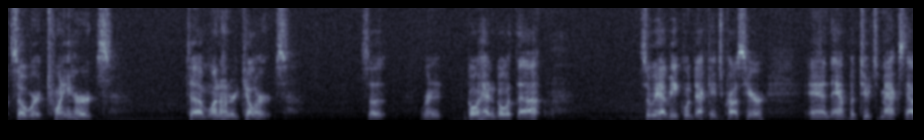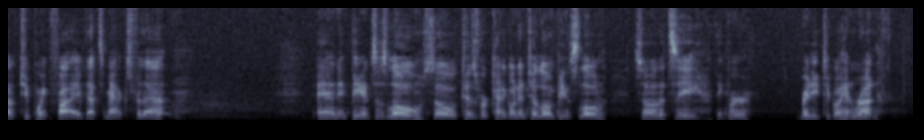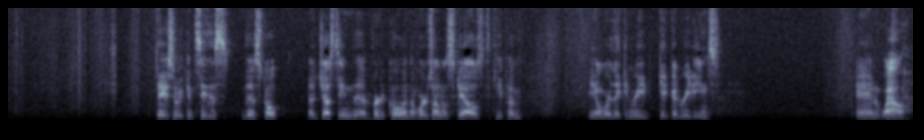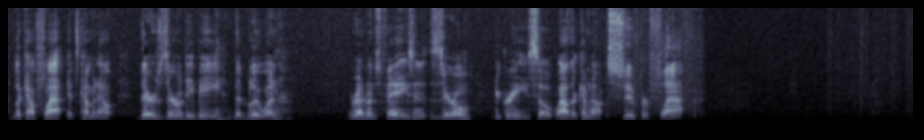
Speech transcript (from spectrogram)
So we're at 20 hertz to 100 kilohertz. So we're going to go ahead and go with that. So we have equal decades across here. And the amplitude's maxed out at 2.5. That's max for that. And impedance is low, so because we're kind of going into low impedance load. So let's see. I think we're ready to go ahead and run. Okay, so we can see this the scope adjusting the vertical and the horizontal scales to keep them, you know, where they can read get good readings. And wow, look how flat it's coming out. There's 0 dB, the blue one. The red one's phase and it's 0 degrees. So wow, they're coming out super flat.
